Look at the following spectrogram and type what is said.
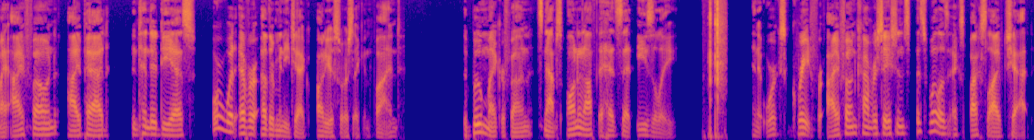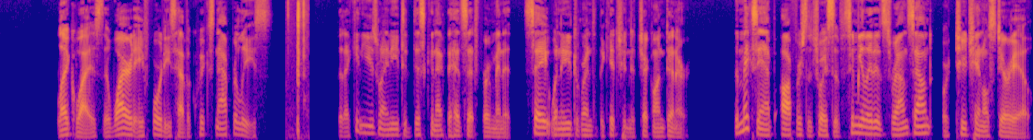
my iPhone, iPad, Nintendo DS, or whatever other mini jack audio source I can find. The boom microphone snaps on and off the headset easily, and it works great for iPhone conversations as well as Xbox Live chat. Likewise, the wired A40s have a quick snap release, that I can use when I need to disconnect the headset for a minute, say when I need to run to the kitchen to check on dinner. The Mix amp offers the choice of simulated surround sound or two channel stereo.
